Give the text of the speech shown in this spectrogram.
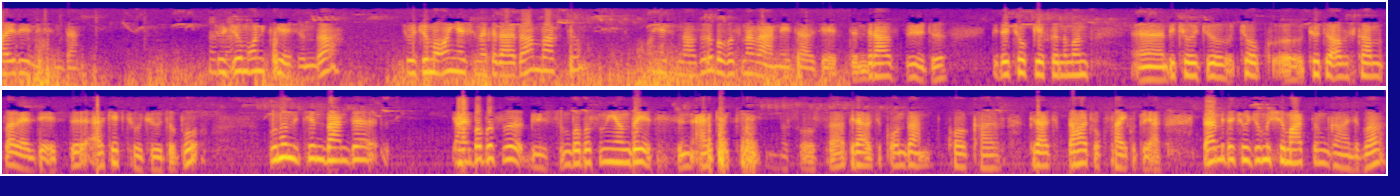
ayrıyım eşimden. Çocuğum 12 yaşında. Çocuğuma 10 yaşına kadar ben baktım. 10 yaşından sonra babasına vermeyi tercih ettim. Biraz büyüdü. Bir de çok yakınımın e, bir çocuğu çok e, kötü alışkanlıklar elde etti. Erkek çocuğuydu bu. Bunun için ben de yani babası büyüsün, babasının yanında yetişsin, erkek nasıl olsa birazcık ondan korkar, birazcık daha çok saygı duyar. Ben bir de çocuğumu şımarttım galiba.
